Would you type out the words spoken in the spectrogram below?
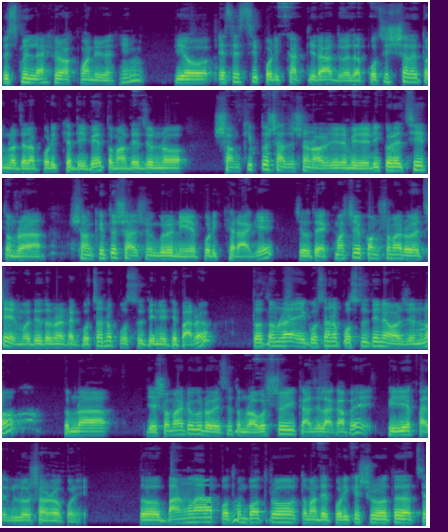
বিসমিল্লাহ রহমান রহিম। প্রিয় এসএসসি পরীক্ষার্থীরা দু সালে তোমরা যারা পরীক্ষা দিবে, তোমাদের জন্য সংক্ষিপ্ত সাজেশন অলরেডি আমি রেডি করেছি। তোমরা সংক্ষিপ্ত সাজেশনগুলো নিয়ে পরীক্ষার আগে, যেহেতু এক মাসের কম সময় রয়েছে, এর মধ্যে তোমরা একটা গোছানো প্রস্তুতি নিতে পারো। তো তোমরা এই গোছানো প্রস্তুতি নেওয়ার জন্য তোমরা যে সময়টুকু রয়েছে, তোমরা অবশ্যই কাজে লাগাবে পিডিএফ ফাইলগুলো সংগ্রহ করে। তো বাংলা প্রথম পত্র তোমাদের পরীক্ষা শুরু হতে যাচ্ছে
